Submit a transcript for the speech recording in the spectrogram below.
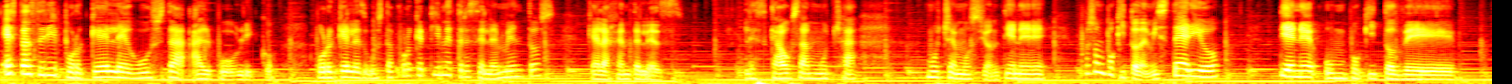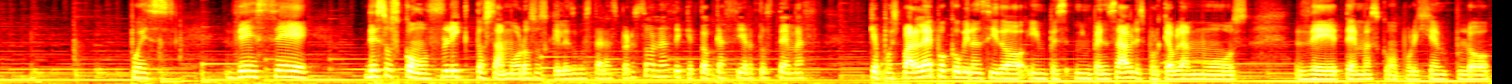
Esta serie ¿por qué le gusta al público? ¿Por qué les gusta? Porque tiene tres elementos que a la gente les les causa mucha mucha emoción. Tiene pues un poquito de misterio. Tiene un poquito de... Pues de ese... De esos conflictos amorosos que les gusta a las personas. De que toca ciertos temas que pues para la época hubieran sido impensables porque hablamos de temas como por ejemplo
